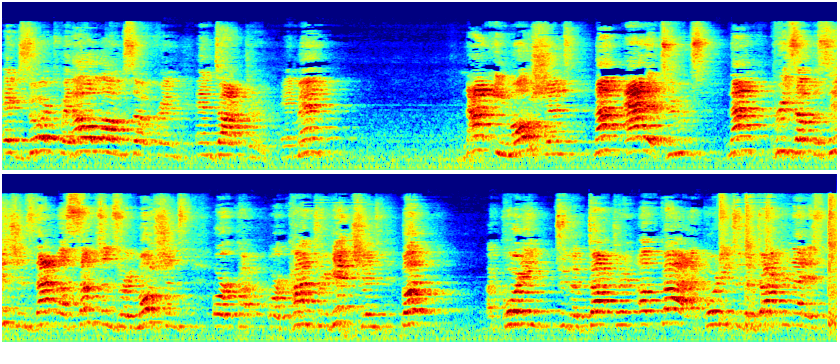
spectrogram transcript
exhort with all long suffering and doctrine. Amen? Not emotions, not attitudes, not presuppositions, not assumptions or emotions or, or contra traditions, but according to the doctrine of God, according to the doctrine that is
